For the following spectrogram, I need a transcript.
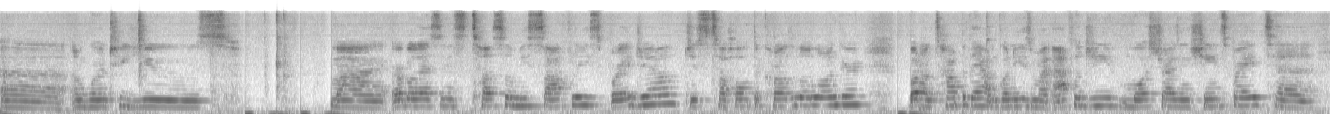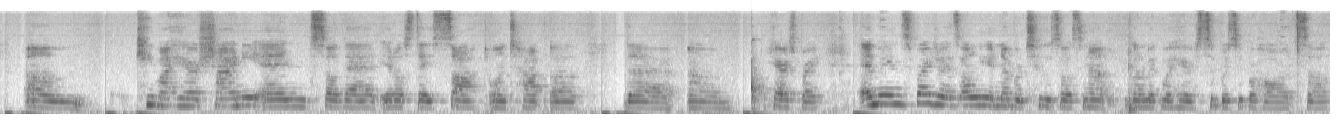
Uh, I'm going to use my Herbal Essence Tussle Me Softly Spray Gel just to hold the curls a little longer. But on top of that, I'm going to use my ApHogee Moisturizing Sheen Spray to um, keep my hair shiny and so that it'll stay soft on top of the um, hairspray. I mean, spray gel is only a number two, so it's not going to make my hair super, super hard. So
